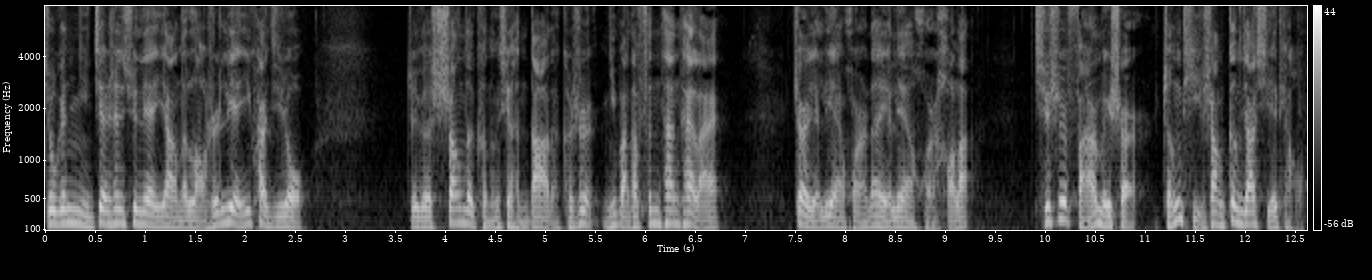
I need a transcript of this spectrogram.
就跟你健身训练一样的，老是练一块肌肉，这个伤的可能性很大的。可是你把它分摊开来，这儿也练会儿，那也练会儿，好了，其实反而没事儿，整体上更加协调。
